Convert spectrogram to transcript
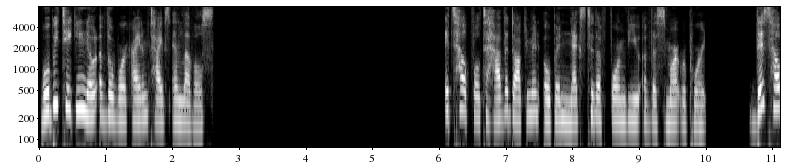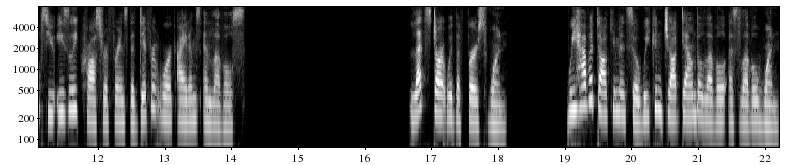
We'll be taking note of the work item types and levels. It's helpful to have the document open next to the form view of the Smart Report. This helps you easily cross-reference the different work items and levels. Let's start with the first one. We have a document so we can jot down the level as level 1.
